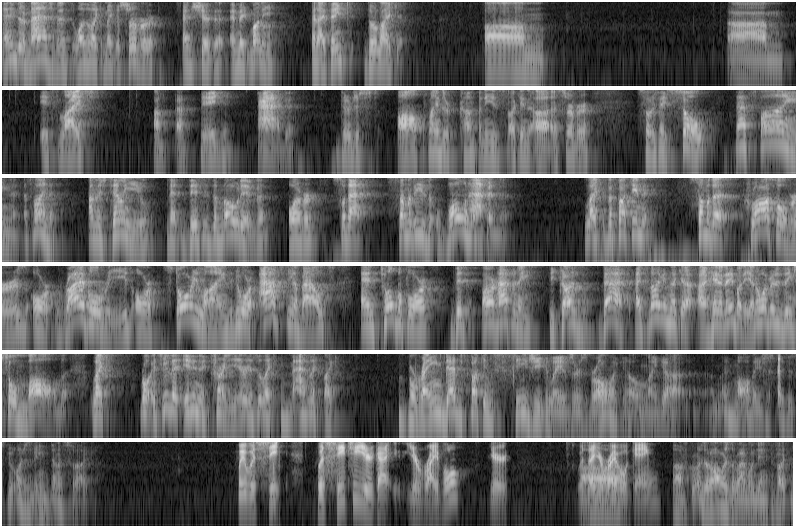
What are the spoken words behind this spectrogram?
and their management wanted to like make a server and shit and make money, and I think they're like, um, um, it's like a, a big ad. They're just all playing their company's fucking uh, a server. So we say, so that's fine. That's fine. I'm just telling you that this is the motive, or whatever, so that some of these won't happen. Like the fucking some of the crossovers or rivalries or storylines that you were asking about and told before this aren't happening because that it's not even like a, a hit at anybody. I don't know why everybody's being so mauled. Like, bro, it's really that in the current year, this is like massive like like brain dead fucking CG glazers, bro. Like, oh my god. I'm mauled. It's just, it's just people are just being dumb as fuck. Wait, was C was CG your guy your rival? Your was that your Uh, rival gang? Oh, of course, they're always the rival gang. The fuck?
